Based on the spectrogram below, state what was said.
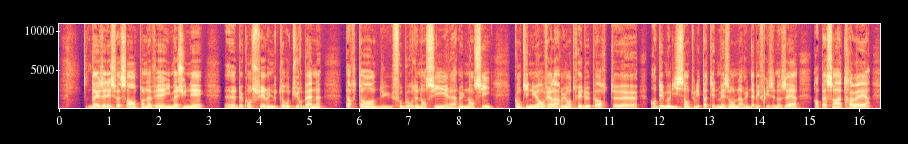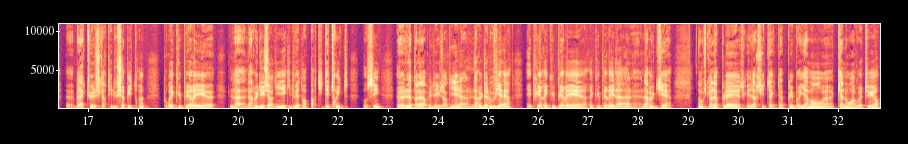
dans les années 60, on avait imaginé euh, de construire une autoroute urbaine partant du faubourg de Nancy, la rue de Nancy, continuant vers la rue entre les deux portes, euh, en démolissant tous les pâtés de maison de la rue de l'abbé Frise en passant à travers euh, bah, l'actuel quartier du Chapitre, hein, pour récupérer euh, la, rue des Jardiniers qui devait être en partie détruite aussi, là pas la rue des Jardiniers, la, rue de la Louvière, et puis récupérer, la, la, rue Thiers. Donc ce qu'on appelait, ce que les architectes appelaient brillamment un canon à voiture,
